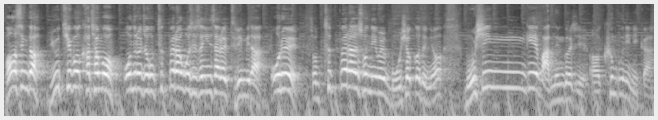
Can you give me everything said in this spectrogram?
반갑습니다. 유튜버 카창몽. 오늘은 조금 특별한 곳에서 인사를 드립니다. 오늘 좀 특별한 손님을 모셨거든요. 모신 게 맞는 거지. 어, 큰 분이니까.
